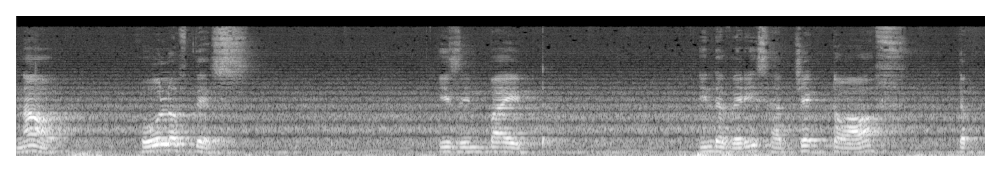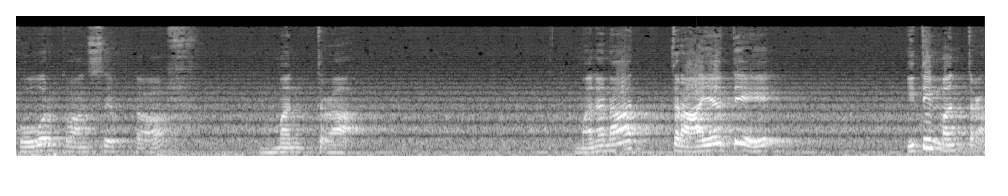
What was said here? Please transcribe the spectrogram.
now whole of this is imbibed in the very subject of the core concept of mantra. मननात्रायते इति मंत्र।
